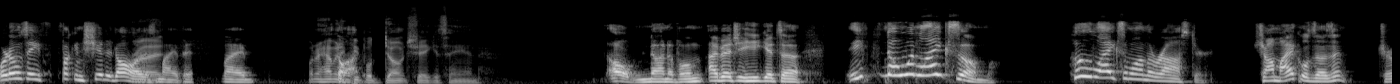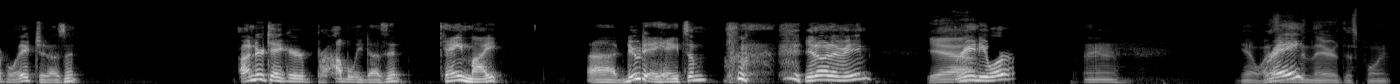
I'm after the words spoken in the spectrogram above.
or don't say fucking shit at all, is my opinion. My Wonder how many Thought. people don't shake his hand. Oh, none of them. I bet you he gets a. He, no one likes him. Who likes him on the roster? Shawn Michaels doesn't. Triple H doesn't. Undertaker probably doesn't. Kane might. Uh, New Day hates him. you know what I mean? Yeah. Randy Orton. Eh. Yeah. Why is Ray? he even there at this point?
